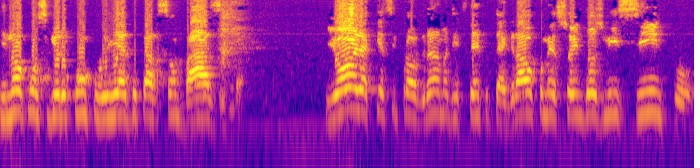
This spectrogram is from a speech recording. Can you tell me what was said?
e não conseguiram concluir a educação básica. E olha que esse programa de tempo integral começou em 2005.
